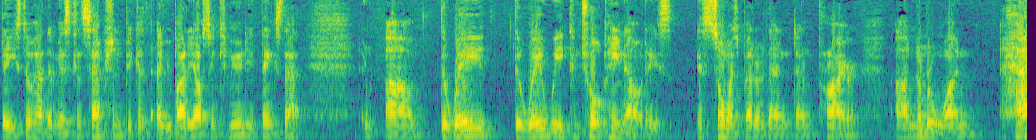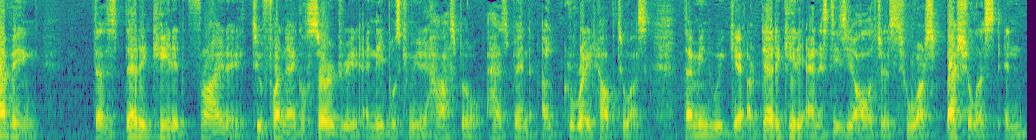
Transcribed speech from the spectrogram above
they still have the misconception because everybody else in the community thinks that. Um, the way the way we control pain nowadays is so much better than than prior. Uh, number one, having this dedicated Friday to foot and ankle surgery at Naples Community Hospital has been a great help to us. That means we get our dedicated anesthesiologists who are specialists in,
